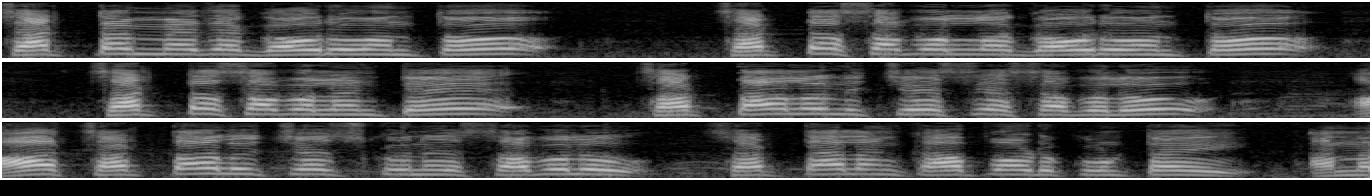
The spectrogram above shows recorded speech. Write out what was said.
చట్టం మీద గౌరవంతో చట్టసభల్లో గౌరవంతో చట్టసభలంటే చట్టాలను చేసే సభలు ఆ చట్టాలు చేసుకునే సభలు చట్టాలను కాపాడుకుంటాయి అన్న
